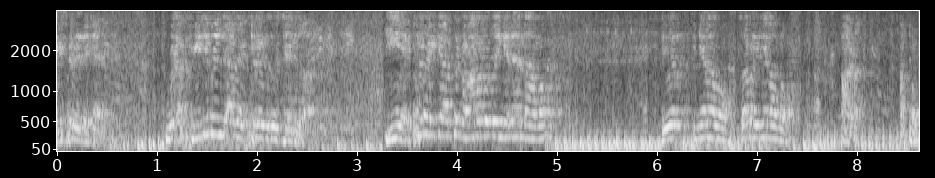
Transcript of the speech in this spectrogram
എക്സ്റേ എടുക്കാൻ. ഇവിടെ ഫിലിമില്ലാതെ എക്സ്റേ എടുത്ത് വെച്ചേക്കുക ഈ എക്സ്റേക്കകത്ത് കാണുന്നത് ഇങ്ങനെയാണോ തന്നെയാണോ ഇങ്ങനെയാണോ? സാർ ഇങ്ങനെയാണോ? ആണ്. അപ്പം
